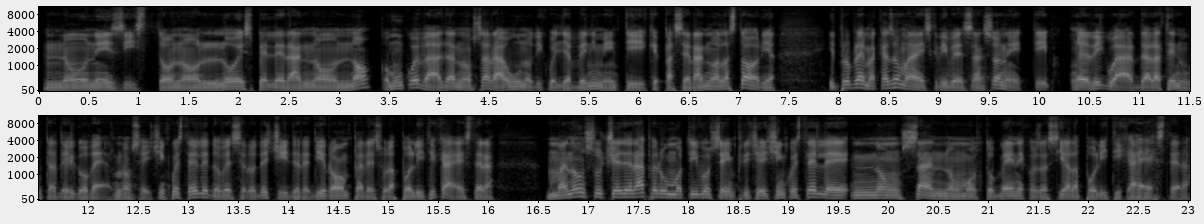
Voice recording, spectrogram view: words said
non esistono, lo espelleranno o no, comunque vada non sarà uno di quegli avvenimenti che passeranno alla storia. Il problema, casomai, scrive Sansonetti, eh, riguarda la tenuta del governo. Se i 5 Stelle dovessero decidere di rompere sulla politica estera, ma non succederà per un motivo semplice. I 5 Stelle non sanno molto bene cosa sia la politica estera.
